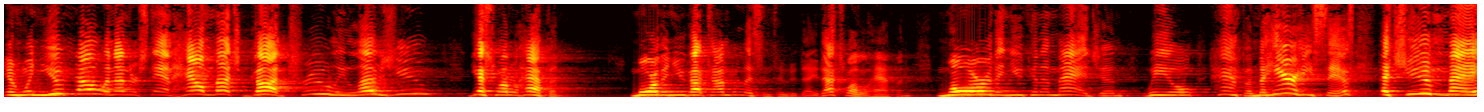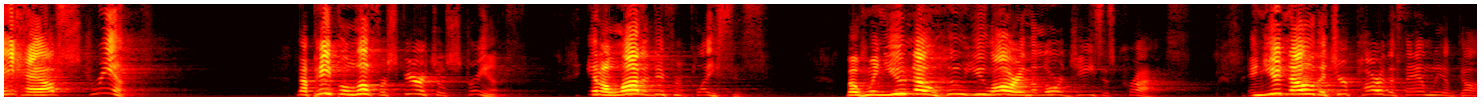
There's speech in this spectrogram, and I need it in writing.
And when you know and understand how much God truly loves you, guess what will happen? More than you got time to listen to today. That's what will happen. More than you can imagine will happen. But here he says that you may have strength. Now, people look for spiritual strength in a lot of different places. But when you know who you are in the Lord Jesus Christ, and you know that you're part of the family of God,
